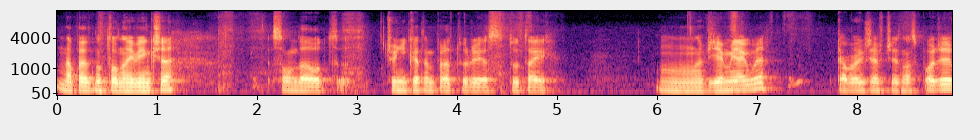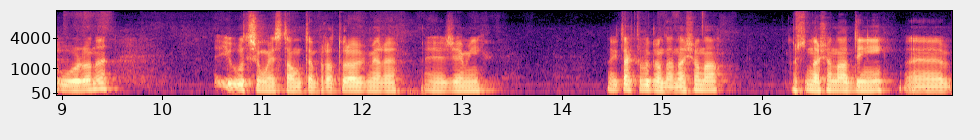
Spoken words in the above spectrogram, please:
Na pewno to największe. Sonda od czujnika temperatury jest tutaj mm, w ziemi jakby. Kabel grzewczy jest na spodzie ułożony i utrzymuje stałą temperaturę w miarę e, ziemi. No i tak to wygląda. Nasiona, nasiona dyni, e,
